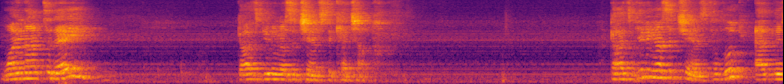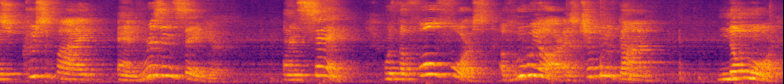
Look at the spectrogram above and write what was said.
Why not today? God's giving us a chance to catch up. God's giving us a chance to look at this crucified and risen Savior and say, with the full force of who we are as children of God, no more.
